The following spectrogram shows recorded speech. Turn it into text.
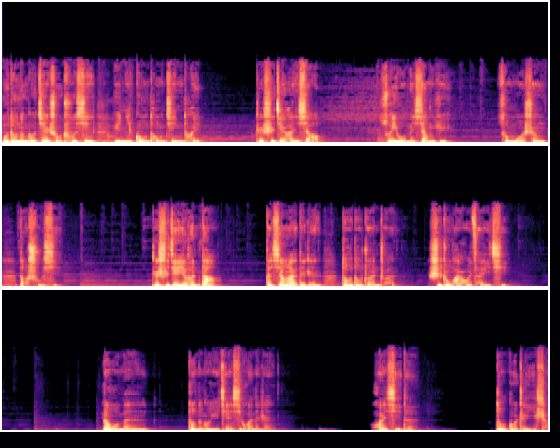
我都能够坚守初心，与你共同进退。这世界很小，所以我们相遇，从陌生到熟悉。这世界也很大，但相爱的人兜兜转转，始终还会在一起。愿我们都能够遇见喜欢的人，欢喜的度过这一生。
